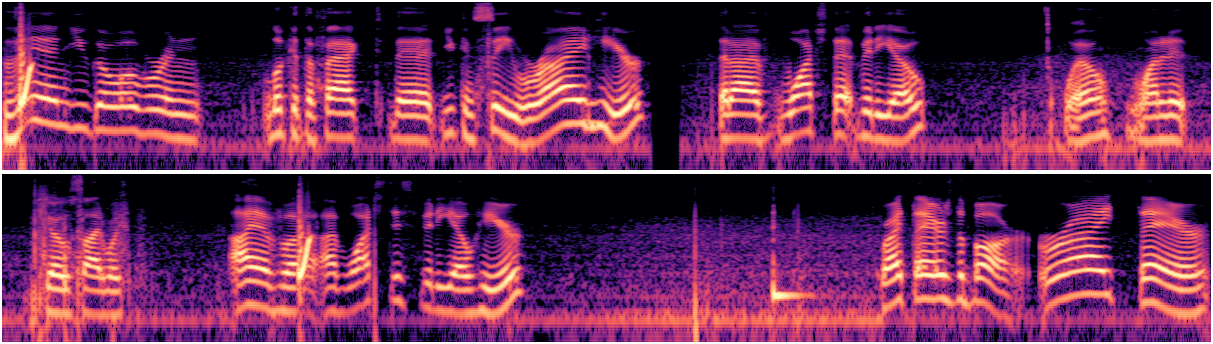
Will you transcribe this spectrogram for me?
Then you go over and look at the fact that you can see right here that I've watched that video. Well, why did it go sideways? I have uh, I've watched this video here Right there's the bar. Right there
